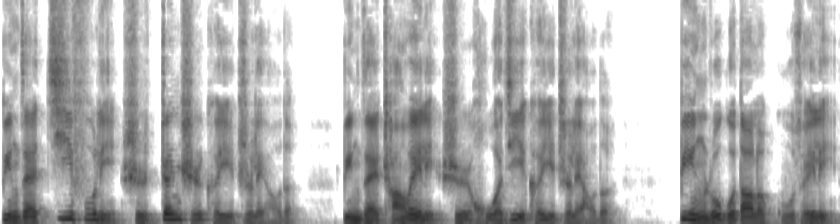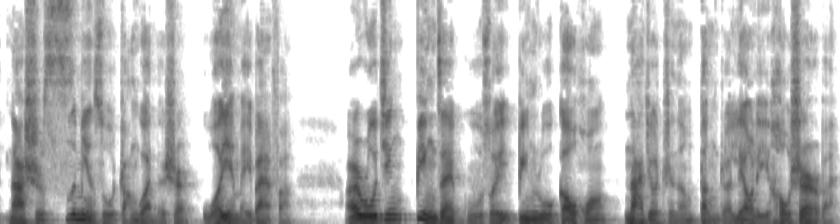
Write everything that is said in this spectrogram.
并在肌肤里是真实可以治疗的，并在肠胃里是火剂可以治疗的。病如果到了骨髓里，那是司命所掌管的事儿，我也没办法。而如今病在骨髓，病入膏肓，那就只能等着料理后事儿吧。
